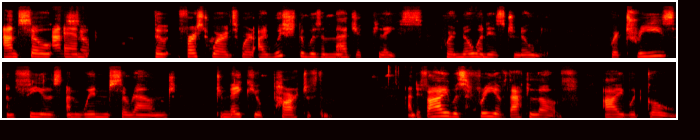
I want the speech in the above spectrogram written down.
And so, um, the first words were, I wish there was a magic place where no one is to know me, where trees and fields and wind surround to make you part of them. And if I was free of that love, I would go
